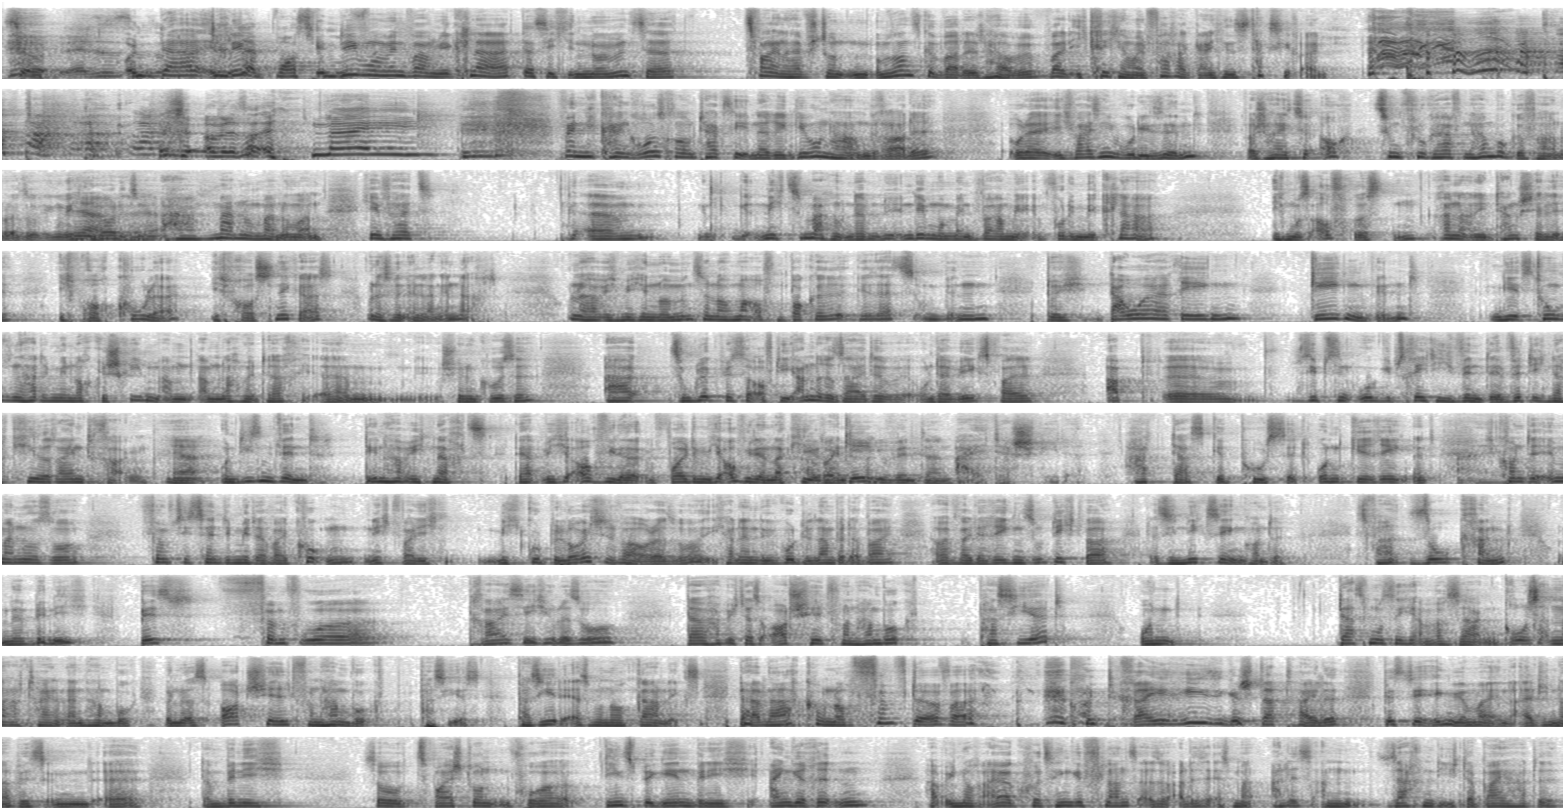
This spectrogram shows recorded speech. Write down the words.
so, und da in dem, in dem Moment war mir klar, dass ich in Neumünster zweieinhalb Stunden umsonst gewartet habe, weil ich kriege ja mein Fahrrad gar nicht ins Taxi rein. Aber das war, nein! Wenn die kein Großraumtaxi in der Region haben gerade, oder ich weiß nicht, wo die sind, wahrscheinlich zu, auch zum Flughafen Hamburg gefahren oder so, irgendwelche Ja, Leute. Zum, ja. Ah, Mann, oh Mann, oh Mann. Jedenfalls ähm, nichts zu machen. Und dann in dem Moment war mir, wurde mir klar, ich muss aufrüsten, ran an die Tankstelle, ich brauche Cola, ich brauche Snickers und das wird eine lange Nacht. Und dann habe ich mich in Neumünster nochmal auf den Bockel gesetzt und bin durch Dauerregen, Gegenwind. Nils Thomsen hatte mir noch geschrieben am, am Nachmittag, ähm, schöne Grüße, ah, zum Glück bist du auf die andere Seite unterwegs, weil ab äh, 17 Uhr gibt's richtig Wind, der wird dich nach Kiel reintragen. Ja. Und diesen Wind, den habe ich nachts, der hat mich auch wieder, wollte mich auch wieder nach Kiel Aber reintragen. Gegenwind dann. Alter Schwede, hat das gepustet und geregnet. Ich konnte immer nur so 50 Zentimeter weit gucken, nicht weil ich nicht gut beleuchtet war oder so, ich hatte eine gute Lampe dabei, aber weil der Regen so dicht war, dass ich nichts sehen konnte. Es war so krank und dann bin ich bis 5.30 Uhr oder so, da habe ich das Ortsschild von Hamburg passiert und das muss ich einfach sagen. Großer Nachteil an Hamburg. Wenn du das Ortsschild von Hamburg passierst, passiert erstmal noch gar nichts. Danach kommen noch fünf Dörfer und drei riesige Stadtteile, bis du irgendwann mal in Altona bist. Und äh, dann bin ich so zwei Stunden vor Dienstbeginn bin ich eingeritten, habe mich noch einmal kurz hingepflanzt, also alles erstmal alles an Sachen, die ich dabei hatte,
